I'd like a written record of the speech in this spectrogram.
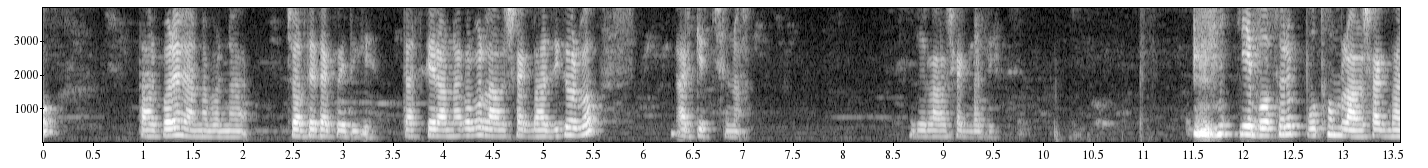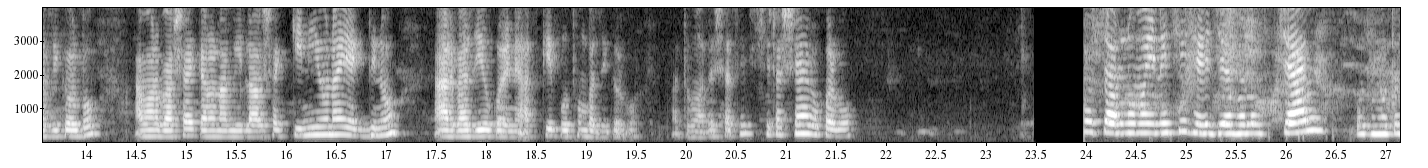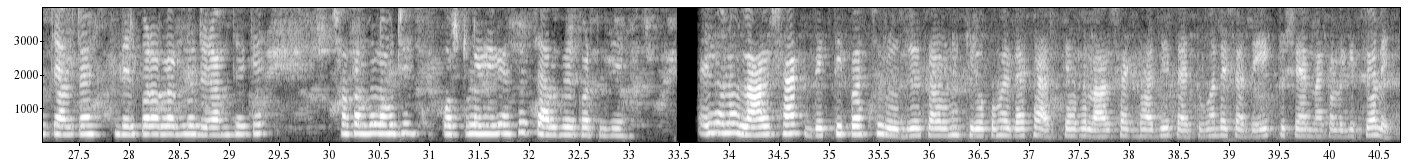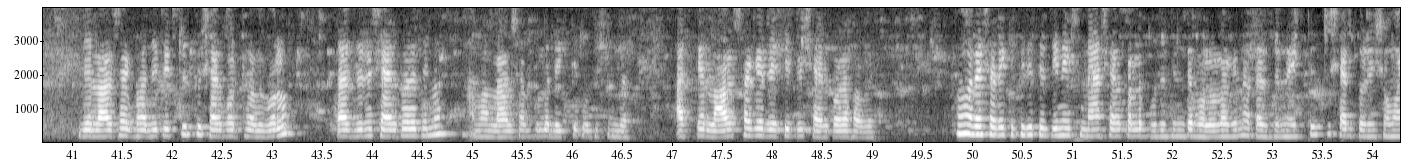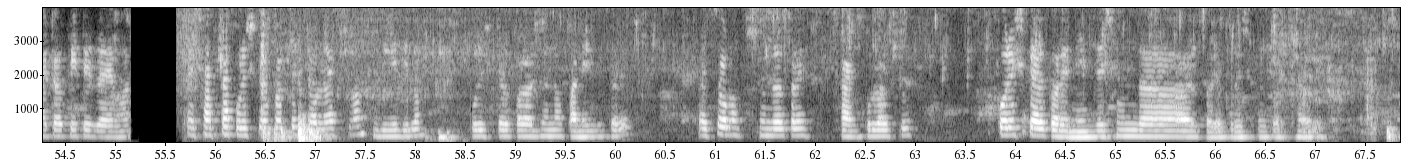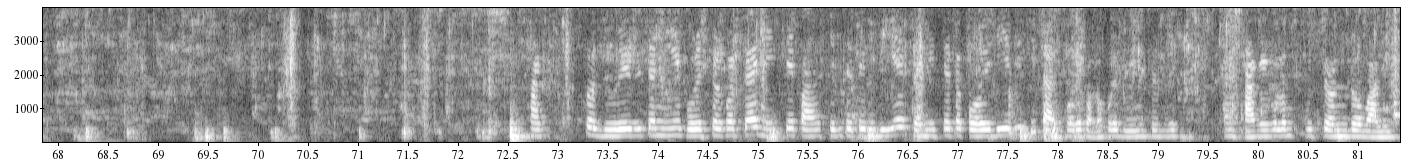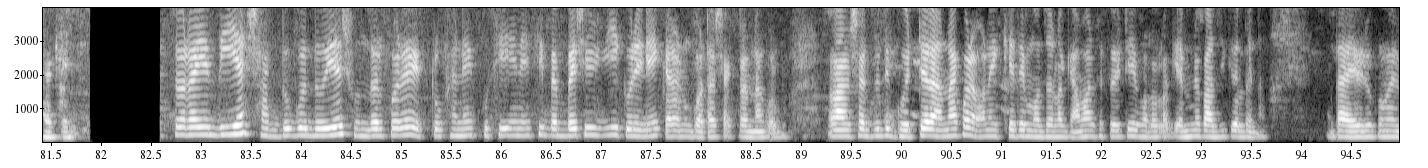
তারপরে রান্না বান্না চলতে থাকবে এদিকে। তো আজকে রান্না করব, লাল শাক ভাজি করব, আর কিচ্ছু না। যে লাল শাক ভাজি। এ বছরে প্রথম লাল শাক ভাজি করব আমার বাসায়, কারণ আমি লাল শাক কিনিও নাই একদিনও। আর ভাজিও করিনি আজকে প্রথম বাজি করব। আর তোমাদের সাথে সেটা শেয়ারও করব। চাল নমা এনেছি, এই যে হলো চাল। প্রথমত চালটা বের করা লাগল ড্রাম থেকে। সকালবেলা উঠে কষ্ট লেগে গেছে, চাল বের করতে যে এই হলো লাল শাক দেখতে পাচ্ছ রোদ্রের কারণে কীরকমের দেখা। আজকে হবে লাল শাক ভাজি, তাই তোমাদের সাথে একটু শেয়ার না করলে কি চলে? যে লাল শাক ভাজিটা একটু একটু শেয়ার করতে হবে, বলো। তার জন্য শেয়ার করে দিলাম। আমার লাল শাকগুলো দেখতে কত সুন্দর। আজকে লাল শাকের রেসিপি শেয়ার করা হবে। তোমাদের সাথে কিছু কিছু জিনিস না শেয়ার করলে বুঝে দিনতে ভালো লাগে না, তার জন্য একটু একটু শেয়ার করি, সময়টাও কেটে যায় আমার। তাই শাকটা পরিষ্কার করতে চলে আসলাম, দিয়ে দিলাম পরিষ্কার করার জন্য পানির ভিতরে। তাই চলো সুন্দর করে শাকগুলো একটু পরিষ্কার করে নিন যে সুন্দর করে পরিষ্কার করতে হবে। শাক তো জুড়ের নিয়ে পরিষ্কার করতে হয়, নিচে পা তেলতে তেল দিয়ে তাই নিচেটা করে দিয়ে দিয়েছি তারপরে ভালো করে ধুয়ে নিতে কারণ শাকেগুলো প্রচণ্ড বালি থাকে। চড়াই দিয়ে শাক দুগো ধুয়ে সুন্দর করে একটুখানি কুচিয়ে এনেছি বেশি ইয়ে করে নেই, কারণ গোটা শাক রান্না করব। লাল শাক যদি ঘটে রান্না করে, অনেক খেতে মজা লাগে। আমার কাছে ওইটাই ভালো লাগে, এমনি বাজি করলে না। তাই ওই রকমের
